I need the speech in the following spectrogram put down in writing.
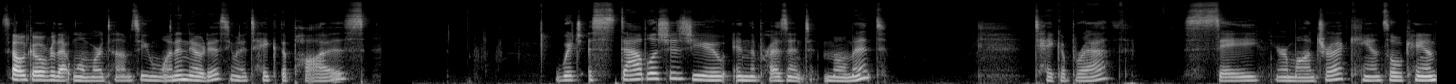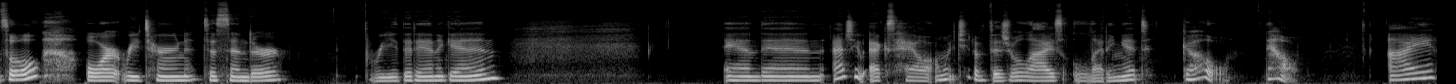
So I'll go over that one more time. So you want to notice, you want to take the pause, which establishes you in the present moment. Take a breath, say your mantra, cancel, cancel, or return to sender. Breathe it in again. And then as you exhale, I want you to visualize letting it go. Now, I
